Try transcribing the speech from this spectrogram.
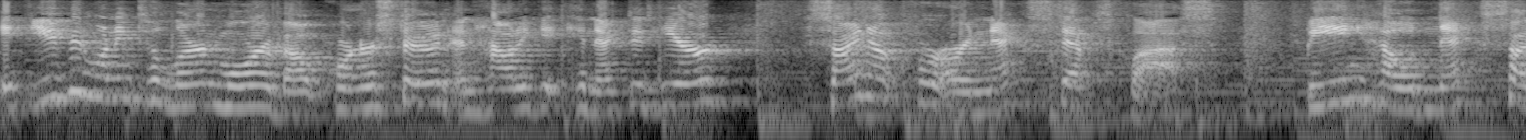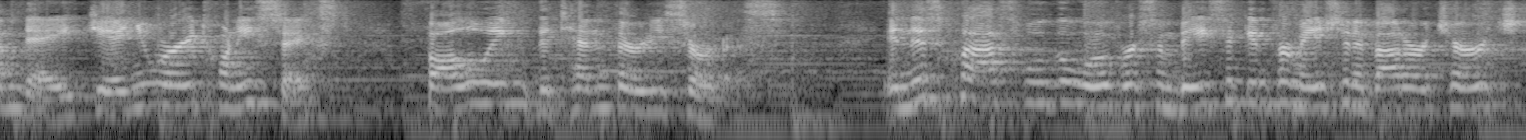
If you've been wanting to learn more about Cornerstone and how to get connected here, sign up for our Next Steps class being held next Sunday, January 26th, following the 1030 service. In this class, we'll go over some basic information about our church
